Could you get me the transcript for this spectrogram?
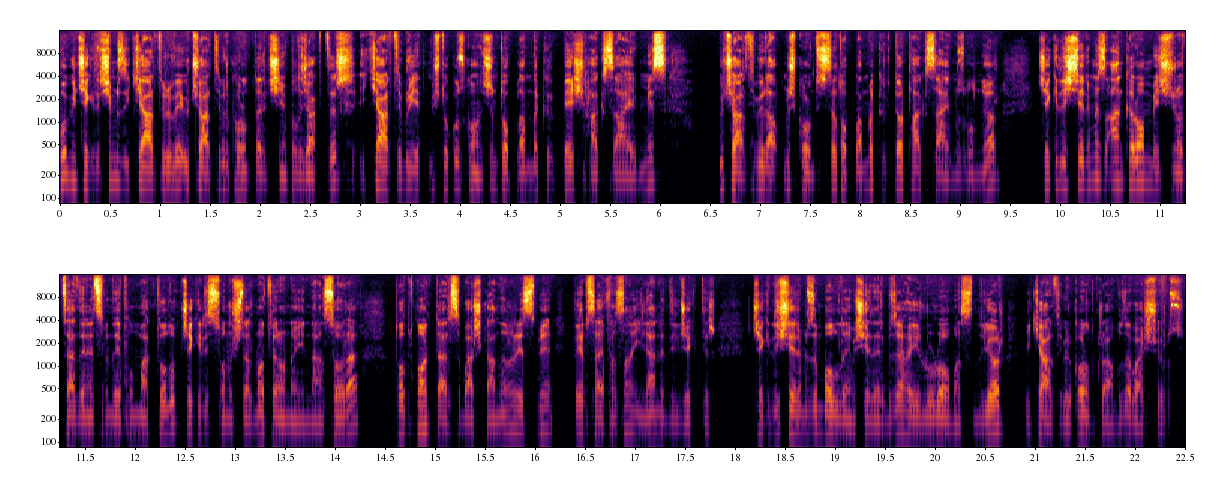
Bugün çekilişimiz 2 artı 1 ve 3 artı 1 konutlar için yapılacaktır. 2 artı 1 79 konut için toplamda 45 hak sahibimiz. 3 artı 1 60 konut ise toplamda 44 hak sahibimiz bulunuyor. Çekilişlerimiz Ankara 15. Otel denetiminde yapılmakta olup çekiliş sonuçları noter onayından sonra Toplu Konut Dairesi Başkanlığı'nın resmi web sayfasına ilan edilecektir. Çekilişlerimizin Bolu hemşehrilerimize hayırlı uğurlu olmasını diliyor. 2 artı 1 konut kuramımıza başlıyoruz.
